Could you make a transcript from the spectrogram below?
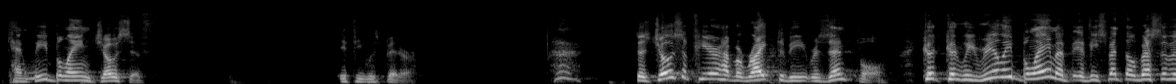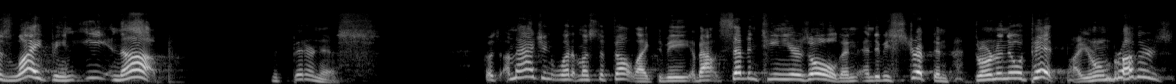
can we blame Joseph if he was bitter? Does Joseph here have a right to be resentful? Could, could we really blame him if he spent the rest of his life being eaten up with bitterness? Because imagine what it must have felt like to be about 17 years old and, and to be stripped and thrown into a pit by your own brothers,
